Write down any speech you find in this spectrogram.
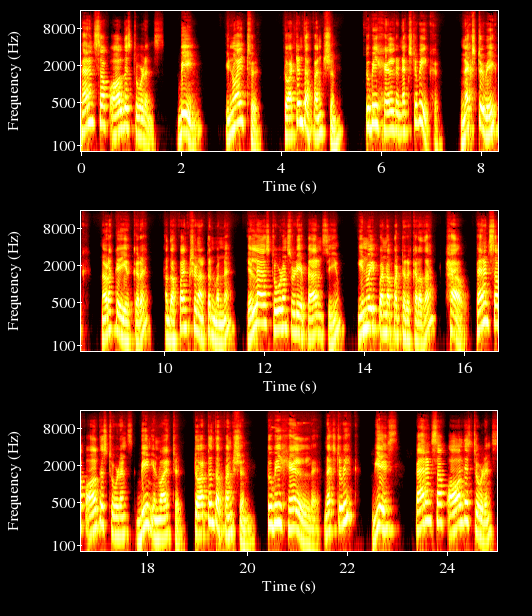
parents of all the students been invited to attend the function to be held next week? Next week நடக்க இருக்கிற அந்த ஃபங்க்ஷன் அட்டன் பண்ண எல்லா ஸ்டூடெண்ட்ஸுடைய பேரண்ட்ஸையும் இன்வைட் பண்ணப்பட்டிருக்கிறதா have parents of all the students been invited to attend the function to be held next week yes parents of all the students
